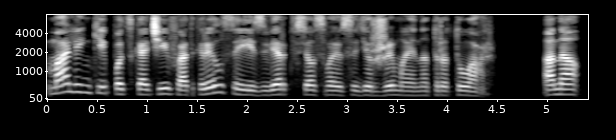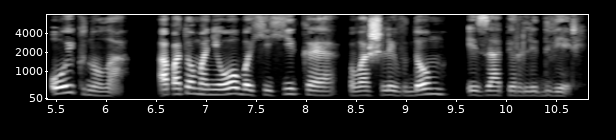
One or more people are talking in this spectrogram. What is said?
Маленький, подскочив, открылся и изверг все свое содержимое на тротуар. Она ойкнула, а потом они оба, хихикая, вошли в дом и заперли дверь.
